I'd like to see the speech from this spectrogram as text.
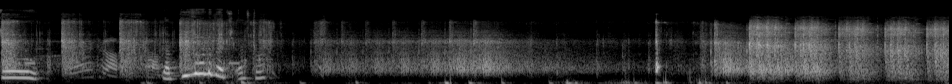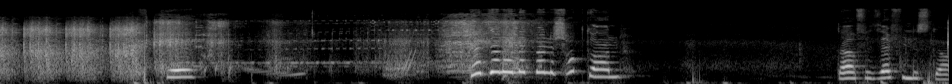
So. Ich glaube, die Zone werde ich erstmal. Okay. Noch nicht meine Shotgun. Dafür sehr viele Scar.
